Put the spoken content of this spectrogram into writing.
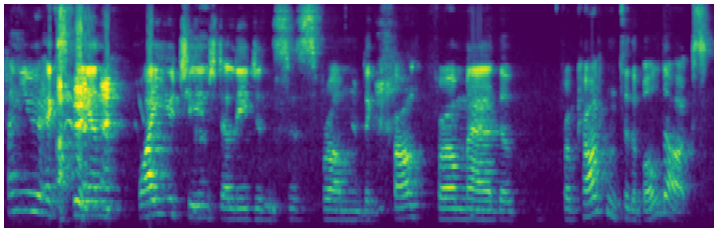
Can you explain why you changed allegiances from the Carl from uh, the from Carlton to the Bulldogs?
